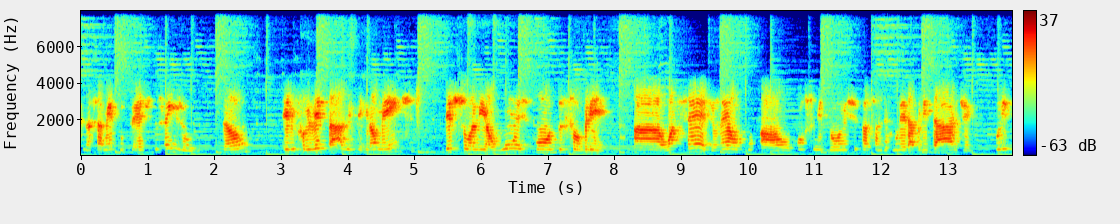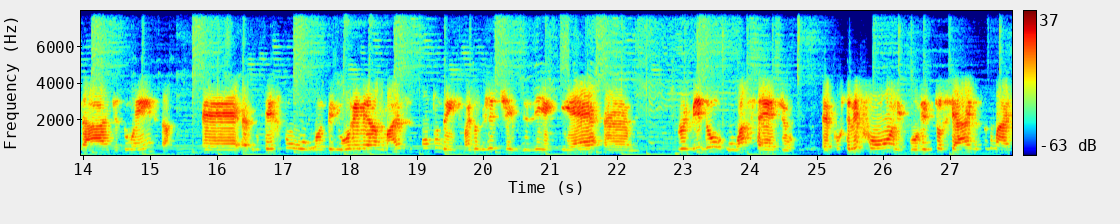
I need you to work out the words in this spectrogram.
financiamento do crédito sem juros. Então, ele foi vetado integralmente, deixou ali alguns pontos sobre ah, o assédio né, ao, ao, consumidor em situação de vulnerabilidade, cuidade, doença. É, o texto anterior ele era mais contundente, mais objetivo, dizia que é, é proibido o assédio é, por telefone, por redes sociais e tudo mais.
